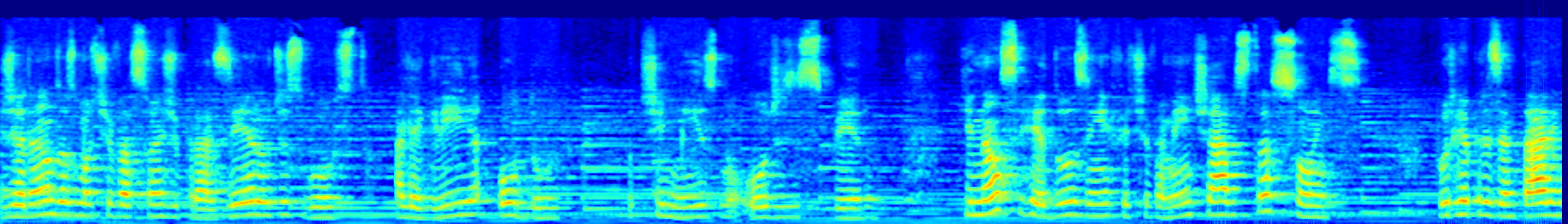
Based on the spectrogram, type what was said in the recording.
gerando as motivações de prazer ou desgosto, alegria ou dor, otimismo ou desespero, que não se reduzem efetivamente a abstrações, por representarem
